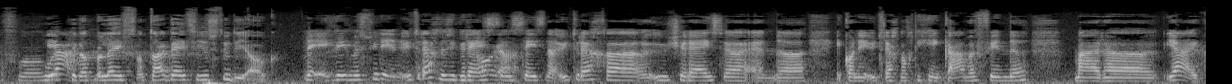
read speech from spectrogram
of hoe ja. heb je dat beleefd? Want daar deed je je studie ook. Nee, ik deed mijn studie in Utrecht. Dus ik reisde oh, ja. steeds naar Utrecht, uh, een uurtje reizen. En uh, ik kon in Utrecht nog geen kamer vinden. Maar uh, ja, ik,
